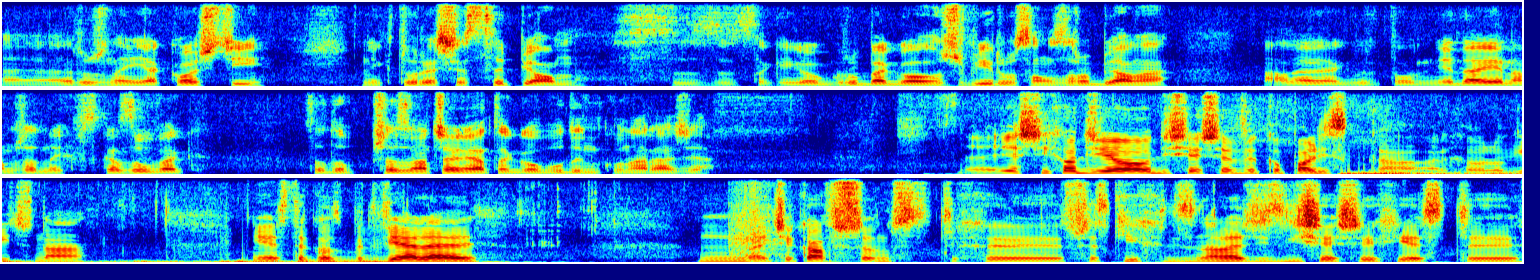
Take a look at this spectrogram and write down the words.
e, różnej jakości. Niektóre się sypią, z, z takiego grubego żwiru są zrobione, ale jakby to nie daje nam żadnych wskazówek co do przeznaczenia tego budynku na razie. E, Jeśli chodzi o dzisiejsze wykopaliska archeologiczne, nie jest tego zbyt wiele. Najciekawszym z tych y, wszystkich znalezisk dzisiejszych jest y,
